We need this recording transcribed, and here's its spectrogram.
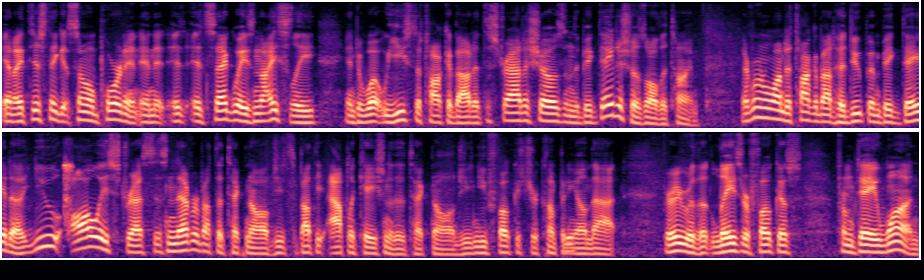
and I just think it's so important and it, it, it, segues nicely into what we used to talk about at the strata shows and the big data shows all the time. Everyone wanted to talk about Hadoop and big data. You always stress it's never about the technology, it's about the application of the technology and you focused your company on that. Very with a laser focus from day one.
